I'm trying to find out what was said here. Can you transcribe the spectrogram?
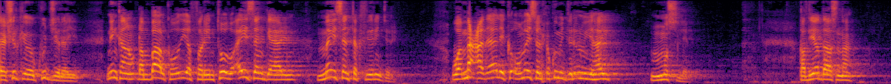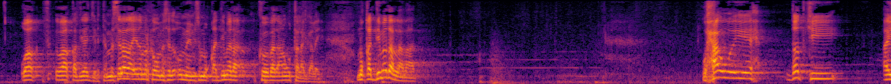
ee shirkiga ku jiray ninkan dhambaalkoodu iyo fariintoodu aysan gaadhin maysan takfiirin jirin. Wa maca daalika oo maysan xukumi jirin inuu yahay muslim. Qadiyadaasna waa qadiya jirta. Masalada ayada marka waa masalada u muhiimsan muqadimada koobaad aan ugu talagalay. Muqadimada labaad waxaa weeye dadkii ay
